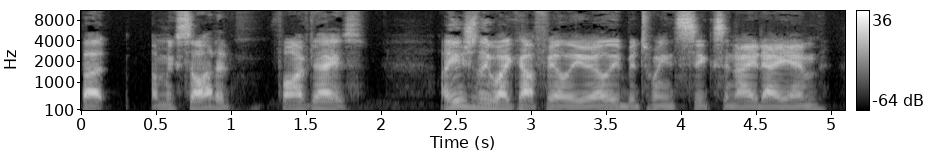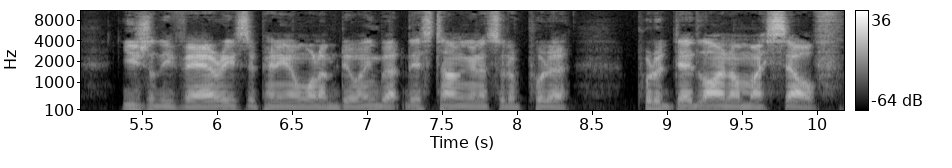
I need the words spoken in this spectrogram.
But I'm excited. Five days. I usually wake up fairly early, between 6 and 8 a.m. Usually varies depending on what I'm doing, but this time I'm going to sort of put a put a deadline on myself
